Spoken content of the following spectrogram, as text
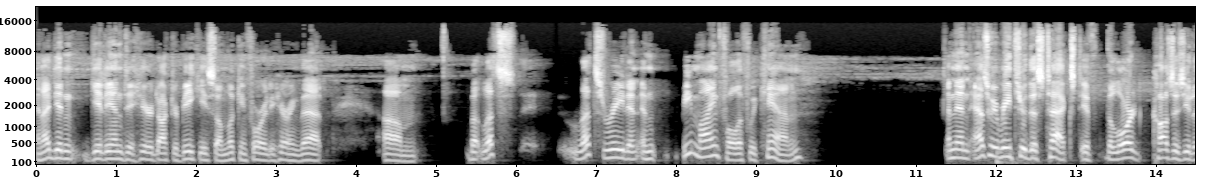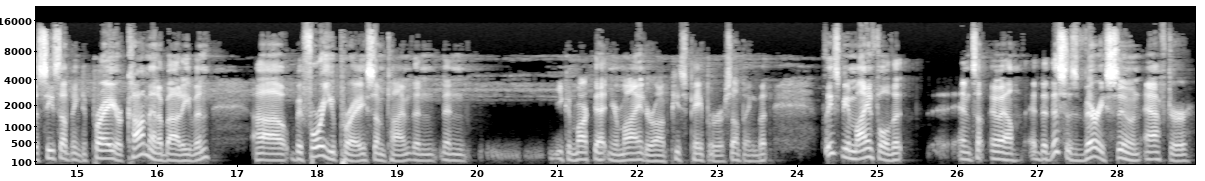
And I didn't get in to hear Dr. Beaky, so I'm looking forward to hearing that. Um, but let's let's read and, and be mindful if we can. And then as we read through this text, if the Lord causes you to see something to pray or comment about even uh, before you pray sometime, then then you can mark that in your mind or on a piece of paper or something. But please be mindful that and well, this is very soon after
